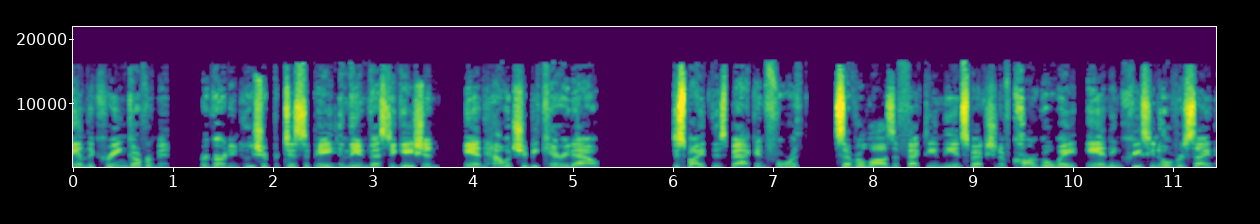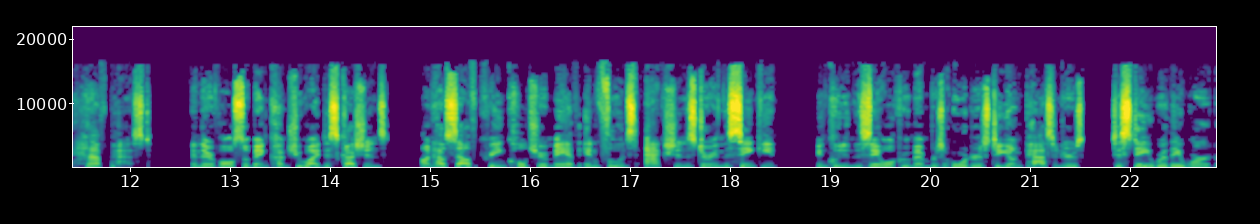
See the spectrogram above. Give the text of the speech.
and the Korean government regarding who should participate in the investigation and how it should be carried out. Despite this back and forth, several laws affecting the inspection of cargo weight and increasing oversight have passed, and there have also been countrywide discussions on how South Korean culture may have influenced actions during the sinking, including the Sewol crew members' orders to young passengers to stay where they were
